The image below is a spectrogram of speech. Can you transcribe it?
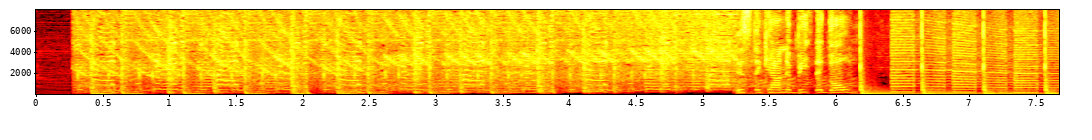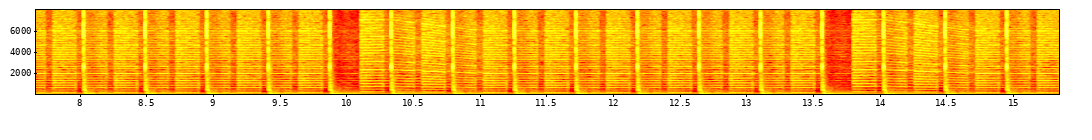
It's the kind of beat to go.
